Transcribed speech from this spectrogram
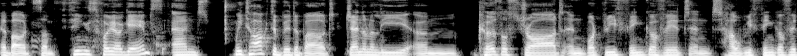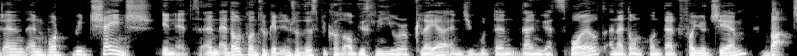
about some things for your games and we talked a bit about generally um, Curse of Strahd and what we think of it and how we think of it and, and what we change in it. And I don't want to get into this because obviously you're a player and you would then, then get spoiled and I don't want that for your GM. But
